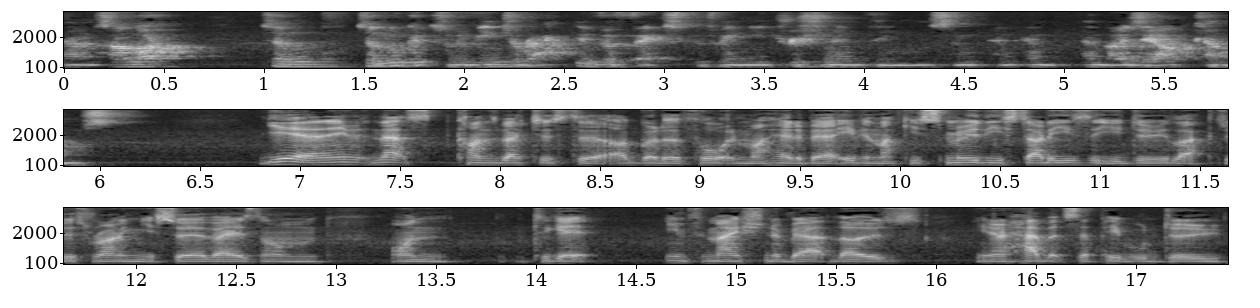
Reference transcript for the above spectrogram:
Um, so I like to, to look at sort of interactive effects between nutrition and things and, and, and those outcomes. Yeah, and even that comes back just to I've got a thought in my head about even like your smoothie studies that you do, like just running your surveys on on to get information about those you know habits that people do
